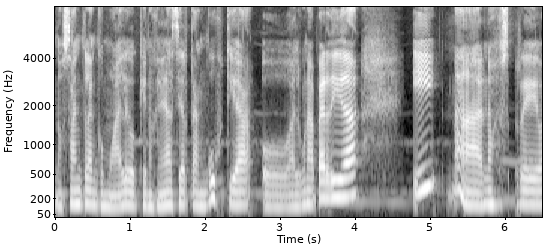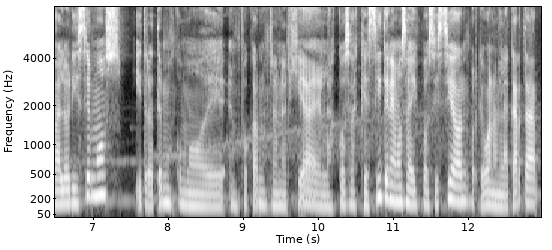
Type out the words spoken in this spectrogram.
nos anclan como algo que nos genera cierta angustia o alguna pérdida. Y nada, nos revaloricemos y tratemos como de enfocar nuestra energía en las cosas que sí tenemos a disposición, porque bueno, en la carta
